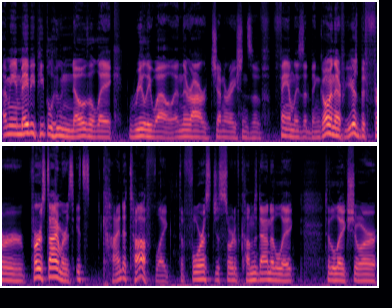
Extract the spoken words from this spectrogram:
I mean, maybe people who know the lake really well, and there are generations of families that have been going there for years. But for first timers, it's kind of tough. Like the forest just sort of comes down to the lake, to the lake shore.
